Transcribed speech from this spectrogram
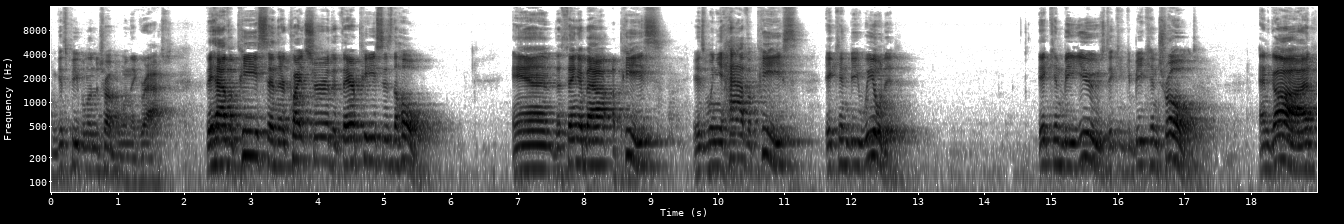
and gets people into trouble when they grasp. They have a piece and they're quite sure that their piece is the whole. And the thing about a piece is when you have a piece, it can be wielded. It can be used. It can be controlled. And God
